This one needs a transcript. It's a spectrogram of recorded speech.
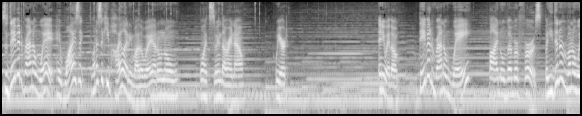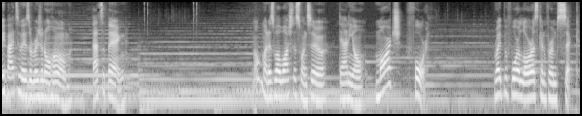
So David ran away. Hey, why is it why does it keep highlighting by the way? I don't know why it's doing that right now. Weird. Anyway though, David ran away by November 1st, but he didn't run away back to his original home. That's the thing. Well, might as well watch this one too. Daniel, March 4th. Right before Laura's confirmed sick.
